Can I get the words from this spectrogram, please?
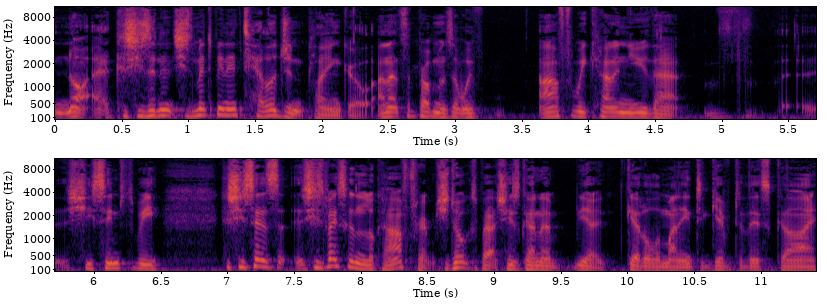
not because she's an, she's meant to be an intelligent plain girl, and that's the problem is that we've after we kind of knew that th- she seems to be because she says she's basically going to look after him. She talks about she's going to you know get all the money to give to this guy.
